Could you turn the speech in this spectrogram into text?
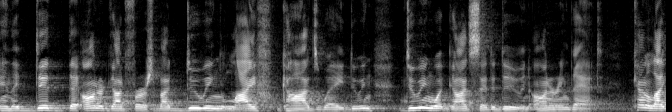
and they did they honored god first by doing life god's way doing doing what god said to do and honoring that. Kind of like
